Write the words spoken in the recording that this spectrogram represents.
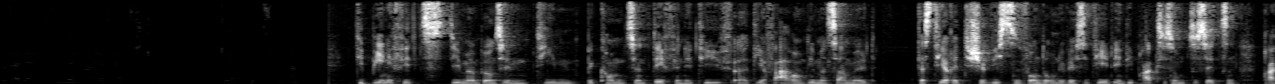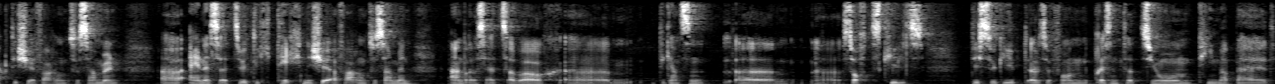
und erlernt viele neue Fertigkeiten. Georg Witzlinger Die Benefits, die man bei uns im Team bekommt, sind definitiv äh, die Erfahrung, die man sammelt, das theoretische Wissen von der Universität in die Praxis umzusetzen, praktische Erfahrung zu sammeln, äh, einerseits wirklich technische Erfahrung zu sammeln, andererseits aber auch ähm, die ganzen äh, Soft Skills, die es so gibt, also von Präsentation, Teamarbeit,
